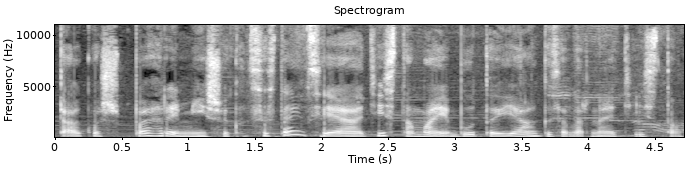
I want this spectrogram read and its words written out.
також перемішую. Консистенція тіста має бути як заварне тісто.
